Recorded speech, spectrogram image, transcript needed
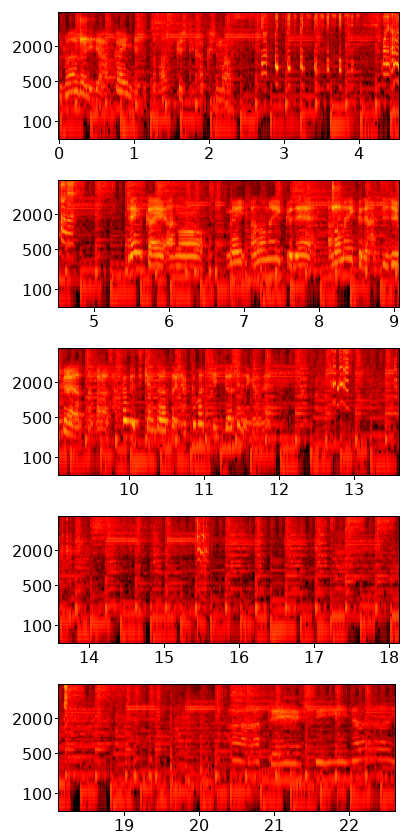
風呂上がりで赤いんでちょっとマスクして隠します。前回あのメイあのメイクであのメイクで80くらいだったから坂口健太だったら100マッチいってほしいんだけどね。しない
